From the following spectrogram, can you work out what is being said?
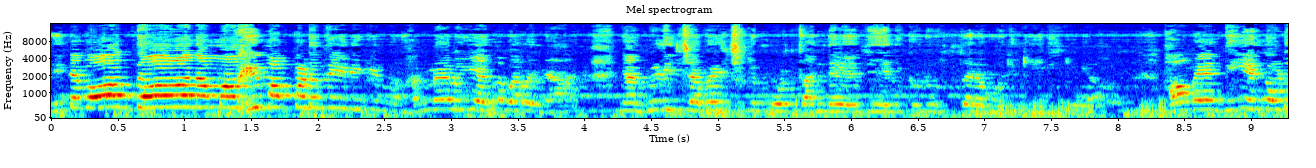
നിന്റെ വാഗ്ദാനം മഹിമപ്പെടുത്തിയിരിക്കുന്നു. അന്നേറി എന്ന് പറഞ്ഞാൽ ഞാൻ വിളിച്ചപേക്ഷിക്കുമ്പോൾ തന്നെ എനിക്കൊരു ഉത്തരം ഒരുക്കിയിരിക്കുക ആമേ നീ എന്നോട്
